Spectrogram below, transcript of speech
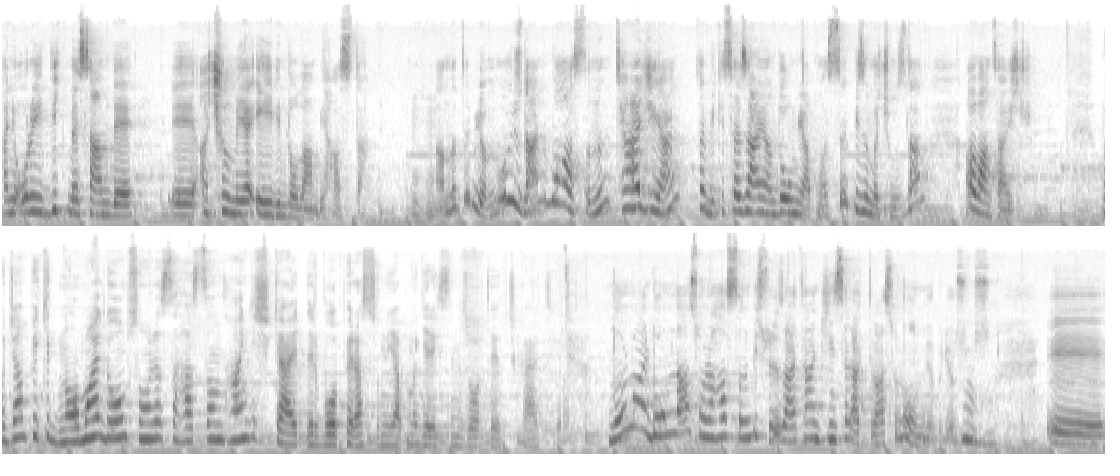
hani orayı dikmesem de e, açılmaya eğilimli olan bir hasta. Anlatabiliyor muyum? O yüzden bu hastanın tercihen tabii ki sezaryen doğum yapması bizim açımızdan avantajdır. Hocam peki normal doğum sonrası hastanın hangi şikayetleri bu operasyonu yapma gereksinimizi ortaya çıkartıyor? Normal doğumdan sonra hastanın bir süre zaten cinsel aktivasyonu olmuyor biliyorsunuz. Ee,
